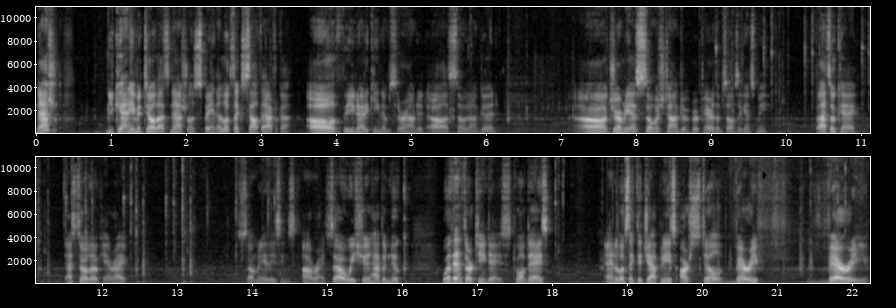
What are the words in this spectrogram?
National... You can't even tell that's national Spain. That looks like South Africa. Oh, the United Kingdom surrounded. Oh, that's so not good. Oh, Germany has so much time to prepare themselves against me. But that's okay. That's totally okay, right? So many of these things. Alright, so we should have a nuke within 13 days. 12 days. And it looks like the Japanese are still very, very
